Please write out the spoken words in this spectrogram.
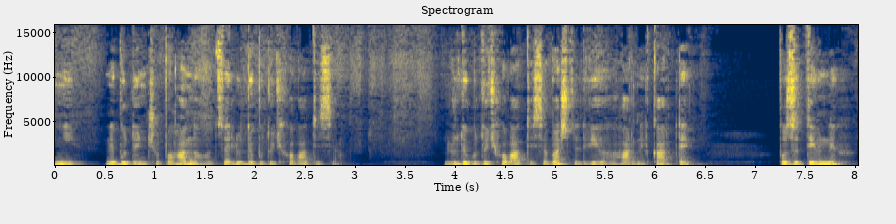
Ні, не буде нічого поганого. Це люди будуть ховатися. Люди будуть ховатися. Бачите, дві гарних карти позитивних.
